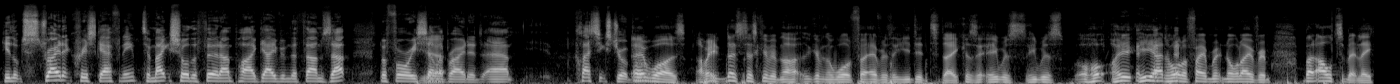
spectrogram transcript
he looked straight at Chris Gaffney to make sure the third umpire gave him the thumbs up before he celebrated. Um, classic Broad. It was. I mean, let's just give him the give him the award for everything he did today because he was he was he, he had Hall of Fame written all over him. But ultimately,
